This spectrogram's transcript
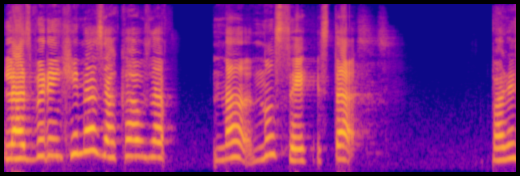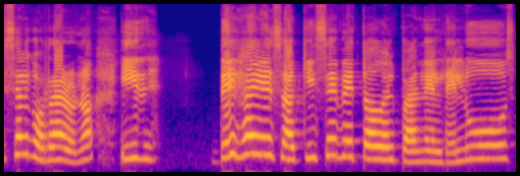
las berenjenas de acá, o sea, nada, no sé, está, parece algo raro, ¿no? Y deja eso, aquí se ve todo el panel de luz,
